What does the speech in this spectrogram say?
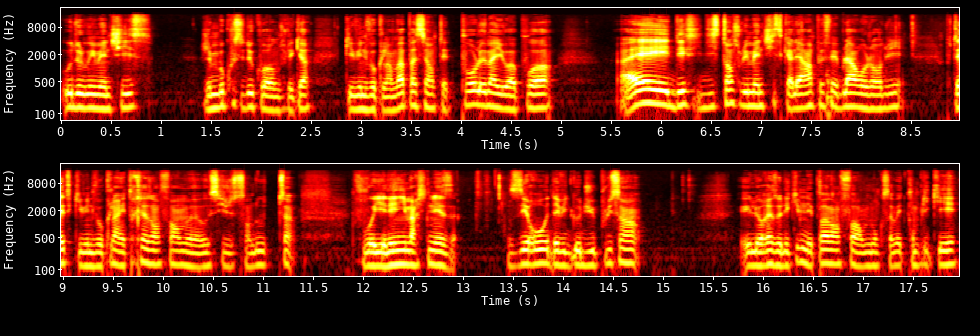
ou de Louis Menchis. J'aime beaucoup ces deux coureurs dans tous les cas. Kevin Vauclin va passer en tête pour le maillot à poids. Hey, distance Louis Menchis qui a l'air un peu faiblard aujourd'hui. Peut-être Kevin Vauclin est très en forme aussi, sans doute. Vous voyez Lenny Martinez 0, David Godu plus 1. Et le reste de l'équipe n'est pas en forme, donc ça va être compliqué.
